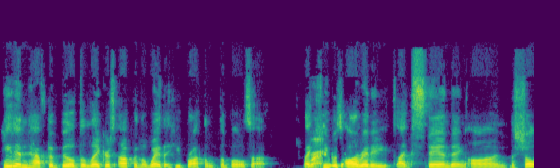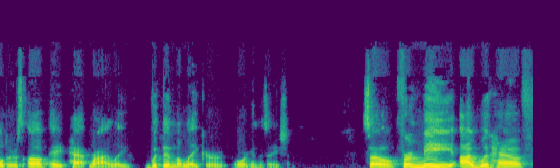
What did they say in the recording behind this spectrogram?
he didn't have to build the Lakers up in the way that he brought the, the Bulls up. Like right. he was already like standing on the shoulders of a Pat Riley within the Laker organization. So for me, I would have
